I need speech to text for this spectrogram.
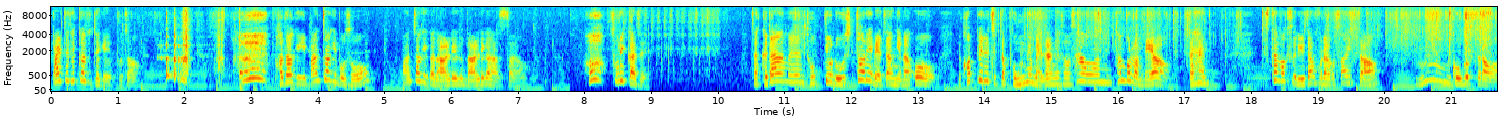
빨대 색깔도 되게 예쁘죠. 바닥에 이 반짝이 보소. 반짝이가 난리, 난리가 났어요. 헉! 소리까지. 자, 그 다음은 도쿄 로스터리 매장이라고 커피를 직접 볶는 매장에서 사온 텀블러인데요. 짠! 스타벅스 리저브라고 써있죠. 음, 고급스러워.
